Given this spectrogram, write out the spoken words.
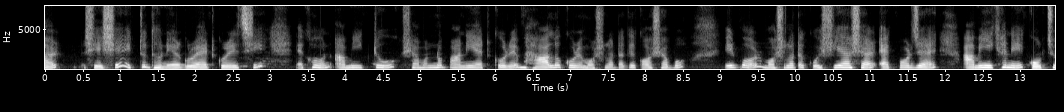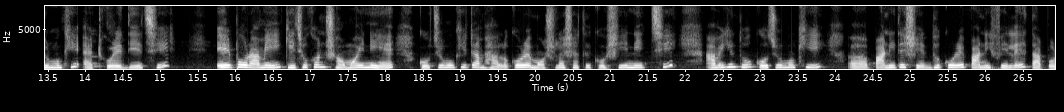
আর শেষে একটু ধনিয়ার গুঁড়ো অ্যাড করেছি। এখন আমি একটু সামান্য পানি অ্যাড করে ভালো করে মশলাটাকে কষাবো। এরপর মশলাটা কষিয়ে আসার এক পর্যায়ে আমি এখানে কচুরমুখী অ্যাড করে দিয়েছি। এরপর আমি কিছুক্ষণ সময় নিয়ে কচুমুখিটা ভালো করে মশলার সাথে কষিয়ে নিচ্ছি। আমি কিন্তু কচুমুখি পানিতে সেদ্ধ করে পানি ফেলে তারপর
